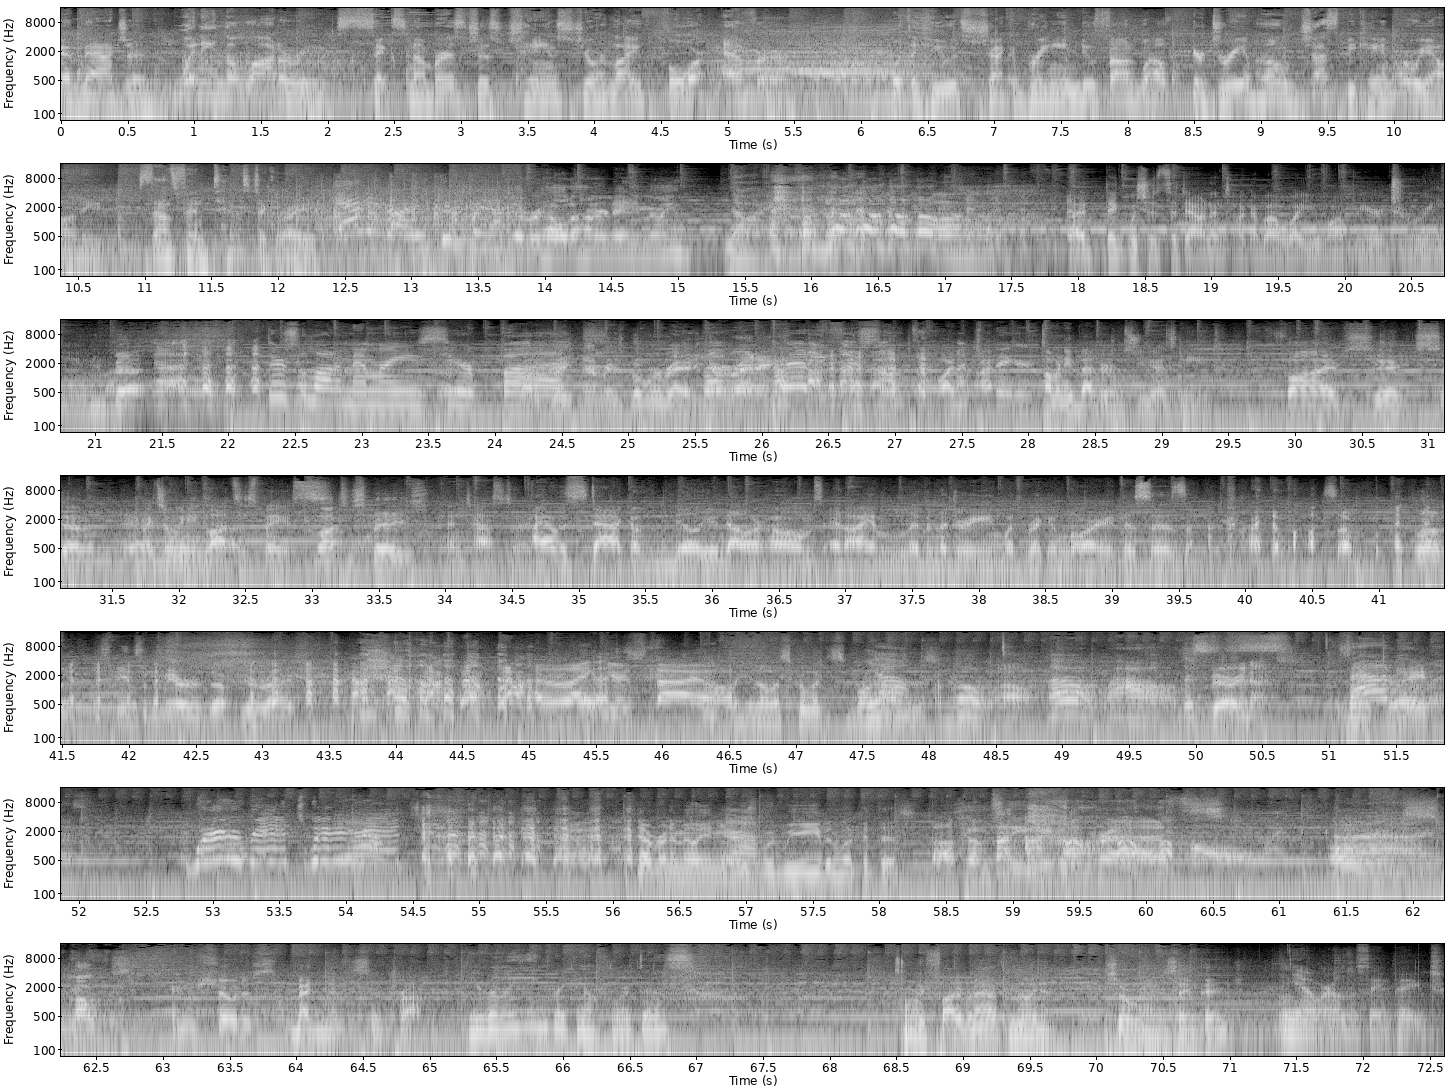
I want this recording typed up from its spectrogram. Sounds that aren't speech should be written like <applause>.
Imagine winning the lottery. Six numbers just changed your life forever. With a huge check bringing newfound wealth, your dream home just became a reality. Sounds fantastic, right? Anybody can win. You ever held 180 million? No, I haven't. <laughs> I think we should sit down and talk about what you want for your dream. Bet. <laughs> There's a lot of memories here, but A lot of great memories, but we're ready. but we're ready for something I'm- much I- bigger. How many bedrooms do you guys need? Five, six, seven. All right, so we need lots of space. Lots of space. Fantastic. I have a stack of million dollar homes, and I am living the dream with Rick and Lori. This is kind of awesome. <laughs> Love it. Just need some mirrors up here, right? <laughs> I like your style. Well, you know, let's go look at some more Yeah. houses. Oh, wow. Oh wow, this Very is nice. Isn't it great? fabulous. <laughs> We're rich, we're Yeah. rich. Never in a million years Yeah. would we even look at this. Welcome to Eagle Crest. Holy smokes. You showed us magnificent property. You really think we can afford this? It's only five and a half million. So we're on the same page? Yeah, we're on the same page.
